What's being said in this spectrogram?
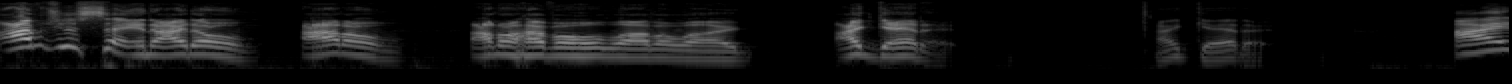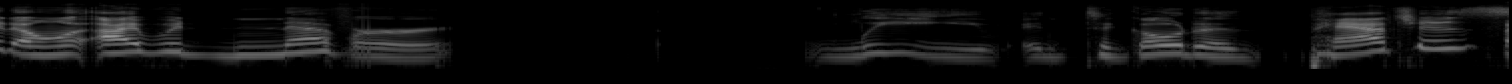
I'm just saying, I don't, I don't, I don't have a whole lot of like. I get it. I get it. I don't. I would never leave to go to Patches.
